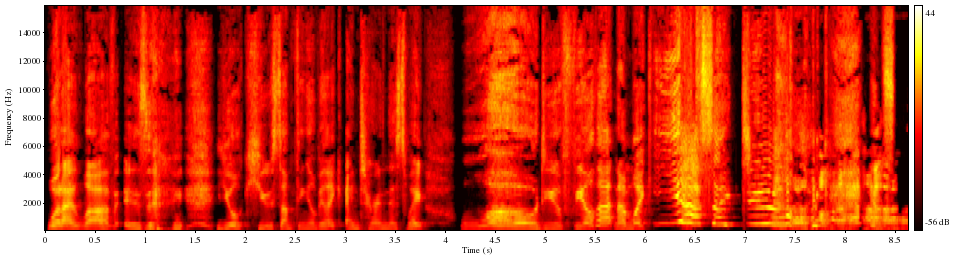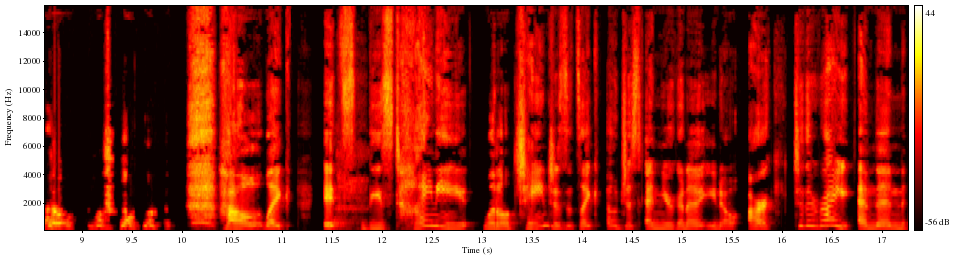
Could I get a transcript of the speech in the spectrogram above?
what I love is you'll cue something, you'll be like, and turn this way. Whoa, do you feel that? And I'm like, yes, I do. Like, it's so cool how like it's these tiny little changes. It's like, oh, just, and you're going to, you know, arc to the right and then,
